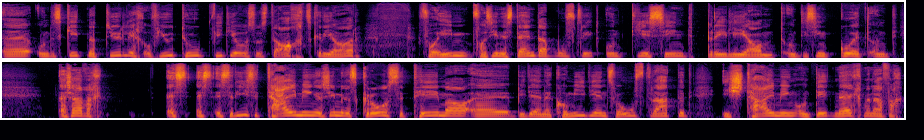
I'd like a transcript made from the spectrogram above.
äh, und es gibt natürlich auf YouTube Videos aus den 80er Jahren von ihm, von seinen Stand-Up-Auftritten und die sind brillant und die sind gut und es ist einfach es, es, ein riesen Timing, das ist immer das grosse Thema äh, bei diesen Comedians, die auftreten, ist Timing und dort merkt man einfach,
